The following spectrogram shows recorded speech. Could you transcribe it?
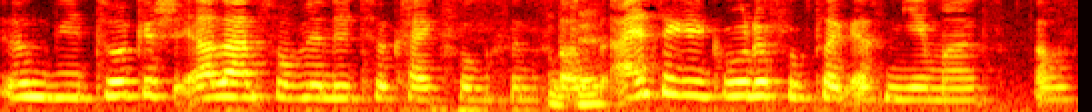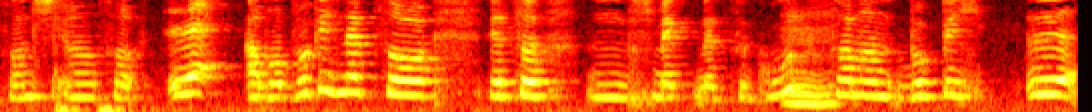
irgendwie Turkish Airlines, wo wir in die Türkei geflogen sind. Das war Okay. das einzige gute Flugzeugessen jemals. Aber sonst immer so, äh, aber wirklich nicht so, nicht so, "Mm, schmeckt nicht so gut, Mhm. sondern wirklich, äh,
